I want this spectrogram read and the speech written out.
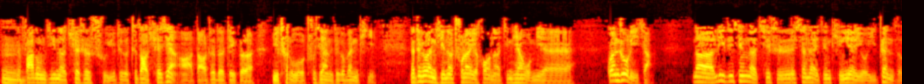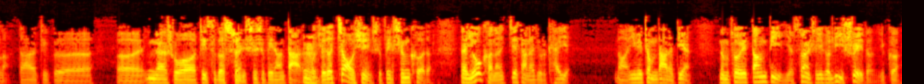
嗯那发动机呢确实属于这个制造缺陷啊，导致的这个女车主出现的这个问题。那这个问题呢出来以后呢，今天我们也关注了一下。那利之星呢，其实现在已经停业有一阵子了，当然这个。呃，应该说这次的损失是非常大的，嗯我觉得教训是非常深刻的。那有可能接下来就是开业，啊，因为这么大的店，那么作为当地也算是一个利税的一个，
